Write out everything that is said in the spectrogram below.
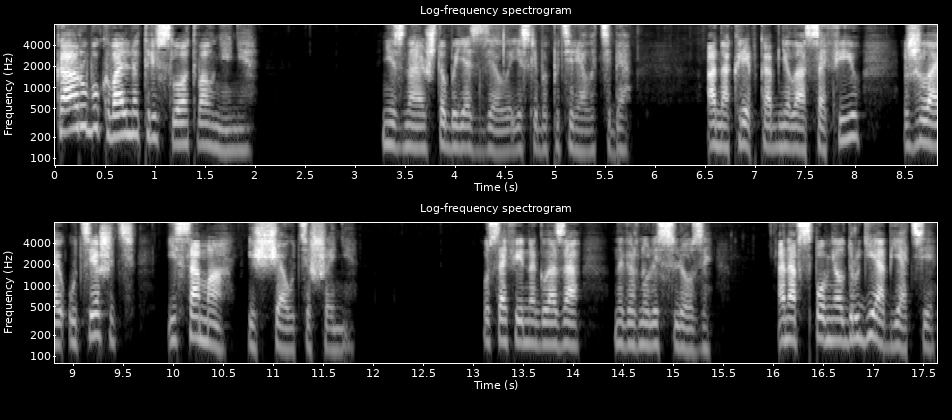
Кару буквально трясло от волнения. «Не знаю, что бы я сделала, если бы потеряла тебя». Она крепко обняла Софию, желая утешить и сама ища утешения. У Софии на глаза навернулись слезы. Она вспомнила другие объятия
